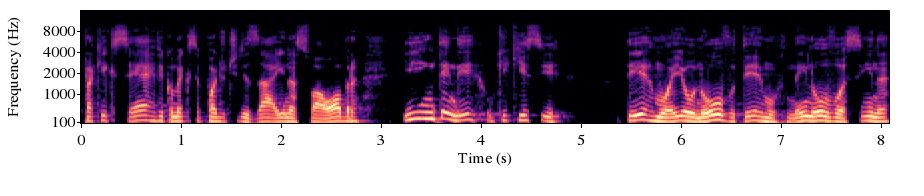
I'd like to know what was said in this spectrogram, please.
para que, que serve, como é que você pode utilizar aí na sua obra e entender o que, que esse termo aí, ou novo termo, nem novo assim, né?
